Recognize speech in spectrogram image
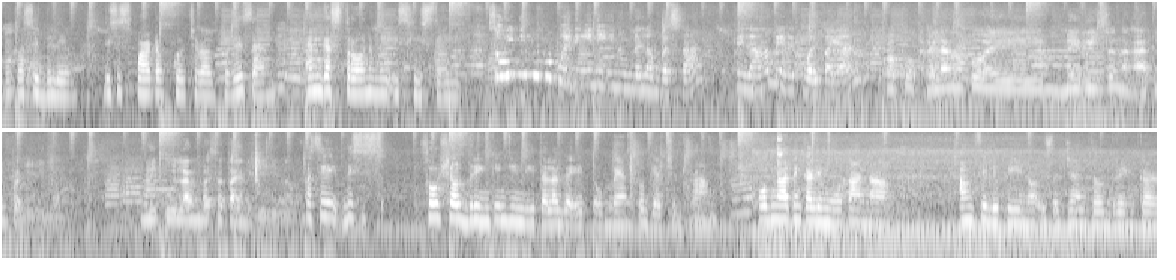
because we believe this is part of cultural tourism and gastronomy is history. So, hindi mo po pwedeng iniinom na lang basta? Kailangan may ritual pa yan? Opo, kailangan po ay may reason ng ating pag-iinom. Hindi po lang basta tayo nag-iinom. Kasi this is social drinking, hindi talaga ito meant to get you drunk. Huwag natin kalimutan na ang Filipino is a gentle drinker.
